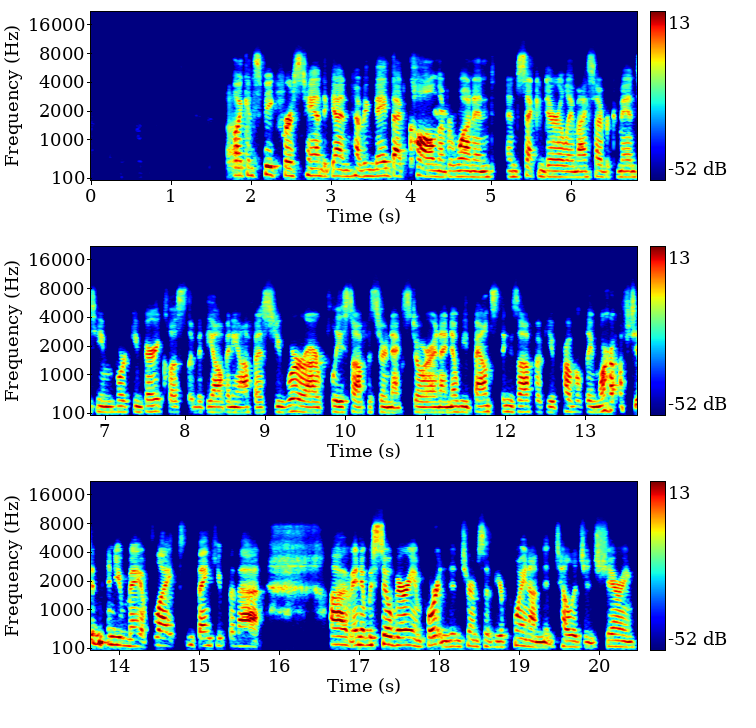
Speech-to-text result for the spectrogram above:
Well, I can speak firsthand again, having made that call, number one, and, and secondarily, my cyber command team working very closely with the Albany office. You were our police officer next door, and I know we bounced things off of you probably more often than you may have liked. Thank you for that. Um, and it was so very important in terms of your point on intelligence sharing,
